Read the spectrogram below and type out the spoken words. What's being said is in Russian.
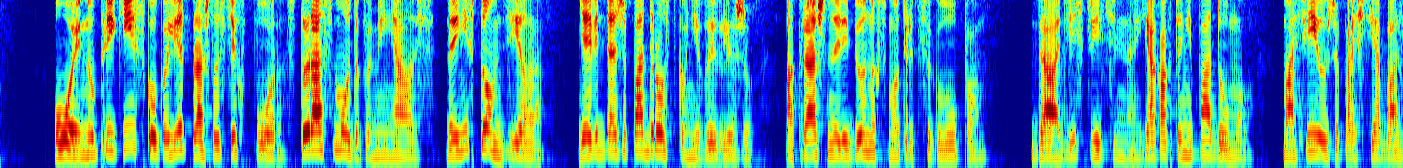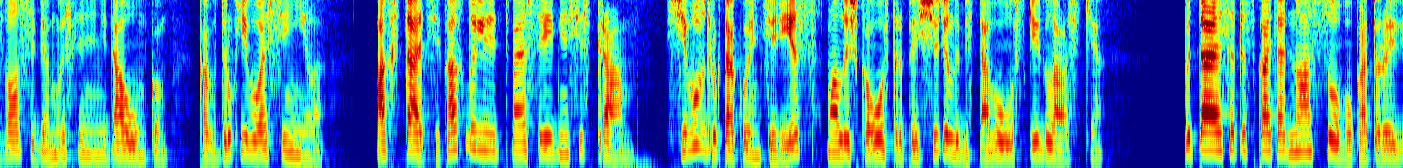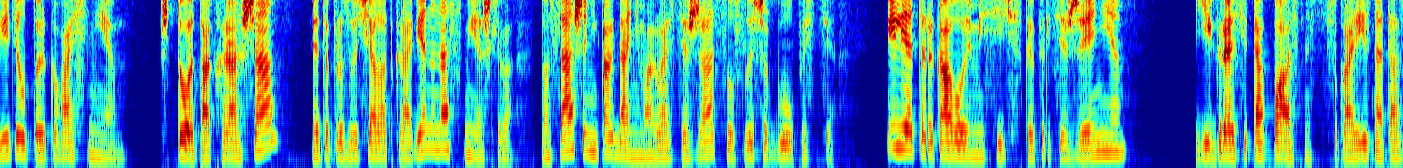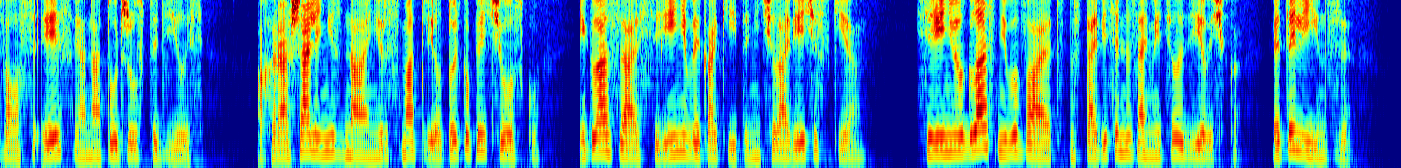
Ой, ну прикинь, сколько лет прошло с тех пор. Сто раз мода поменялась. Да и не в том дело. Я ведь даже подростком не выгляжу, а крашеный ребенок смотрится глупо. Да, действительно, я как-то не подумал. Мафей уже почти обозвал себя мысленным недоумком, как вдруг его осенило. А, кстати, как выглядит твоя средняя сестра? С чего вдруг такой интерес? Малышка остро прищурила без того узкие глазки. Пытаюсь отыскать одну особу, которую видел только во сне. Что, так хороша? Это прозвучало откровенно насмешливо, но Саша никогда не могла сдержаться, услышав глупости. Или это роковое мистическое притяжение? Ей грозит опасность, сукаризно отозвался эльф, и она тут же устыдилась. А хороша ли, не знаю, не рассмотрел, только прическу. И глаза сиреневые какие-то, нечеловеческие. Сиреневых глаз не бывает, наставительно заметила девочка. Это линзы.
